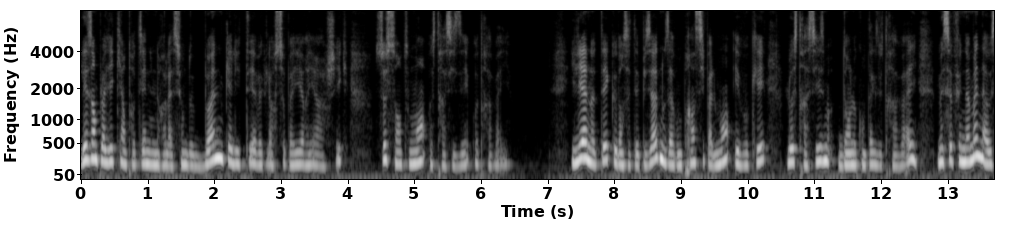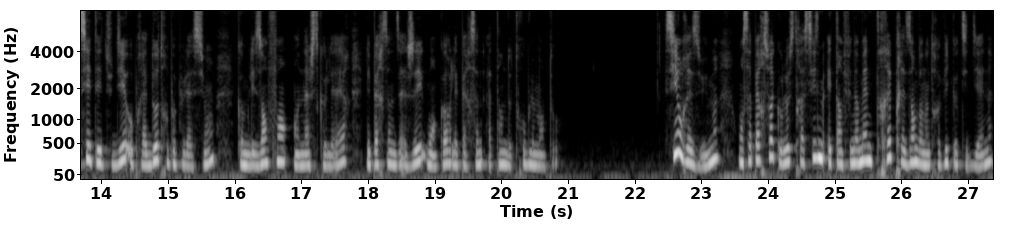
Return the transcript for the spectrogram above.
les employés qui entretiennent une relation de bonne qualité avec leurs supérieurs hiérarchiques se sentent moins ostracisés au travail. Il est à noter que dans cet épisode, nous avons principalement évoqué l'ostracisme dans le contexte du travail, mais ce phénomène a aussi été étudié auprès d'autres populations, comme les enfants en âge scolaire, les personnes âgées ou encore les personnes atteintes de troubles mentaux. Si on résume, on s'aperçoit que l'ostracisme est un phénomène très présent dans notre vie quotidienne,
